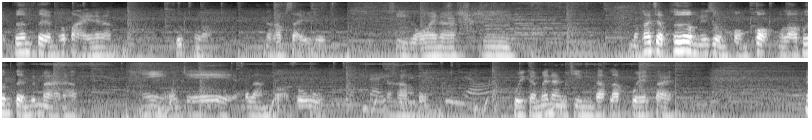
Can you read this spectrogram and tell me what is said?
ดเพิ่มเติมเข้าไปนะครับชุดของเรานะครับใส่ไปเลย 400 นะครับอืมมันก็จะเพิ่มในส่วนของเกาะของเราเพิ่มเติมขึ้นมานะครับ นี่โอเคพลังต่อสู้นะครับผมคุยกับแม่นางจินครับรับเควสไป ใน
